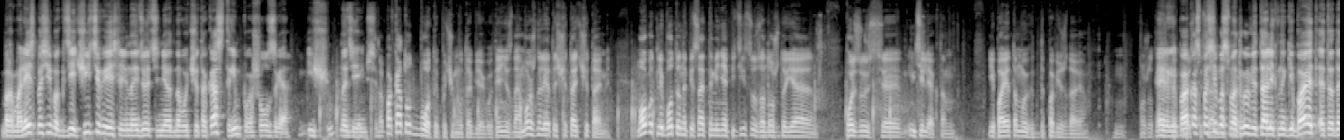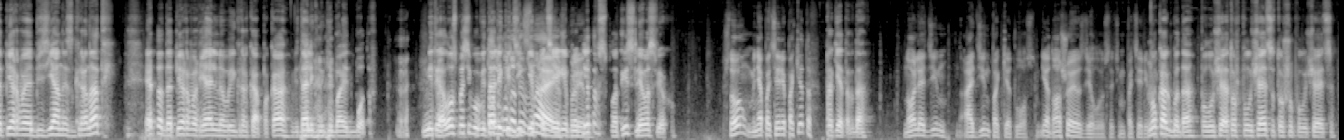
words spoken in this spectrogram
Бармалей, спасибо. Где читеры? Если не найдете ни одного читака, стрим прошел зря. Ищем, надеемся. Да пока тут боты почему-то бегают. Я не знаю, можно ли это считать читами. Могут ли боты написать на меня петицию за mm. то, что я пользуюсь э, интеллектом. И поэтому их побеждаю. Может, Эльри, пока спасибо, проект. смотрю, Виталик нагибает. Это до первой обезьяны с гранатой. Это до первого реального игрока, пока Виталик нагибает ботов. Дмитрий, алло, спасибо. У Виталика дикие знаешь, потери блин. пакетов. Смотри слева сверху. Что? У меня потеря пакетов? Пакетов, да. 0-1. Один пакет лос. Не, ну а что я сделаю с этим потерей Ну, пакетов? как бы, да. Получается, то, что получается, то, что получается.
